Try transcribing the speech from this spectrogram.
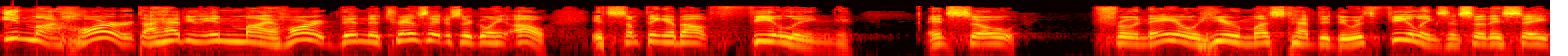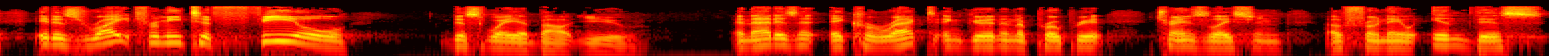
in my heart, I have you in my heart, then the translators are going, oh, it's something about feeling. And so phroneo here must have to do with feelings. And so they say, it is right for me to feel this way about you. And that is a, correct and good and appropriate translation of phroneo in this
